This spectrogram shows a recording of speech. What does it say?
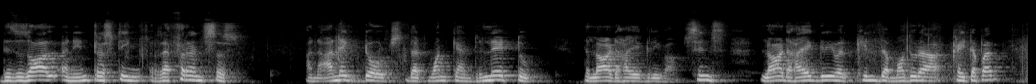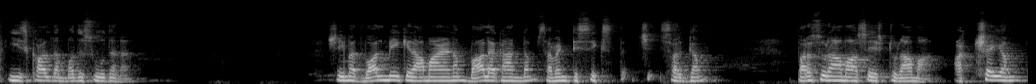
this is all an interesting references and anecdotes that one can relate to the Lord Hayagriva. Since Lord Hayagriva killed the Madura Kaitapar, he is called the Madhusudana. Srimad Valmiki Ramayanam Balakandam 76th Sargam Parasurama says to Rama, Akshayam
